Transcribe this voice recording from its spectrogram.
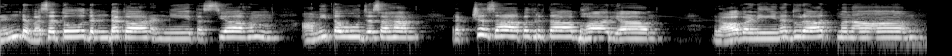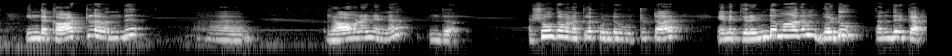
ரெண்டு வசதோ தண்டகாரண்யே தஸ்யாகம் அமிதௌஜசா ரக்ஷசா அபகிருதா பாரியா ராவணேன துராத்மனா. இந்த காட்டில் வந்து ராவணன் என்ன இந்த அசோகவனத்தில் கொண்டு விட்டுட்டார். எனக்கு ரெண்டு மாதம் கடு தந்திருக்கார்.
